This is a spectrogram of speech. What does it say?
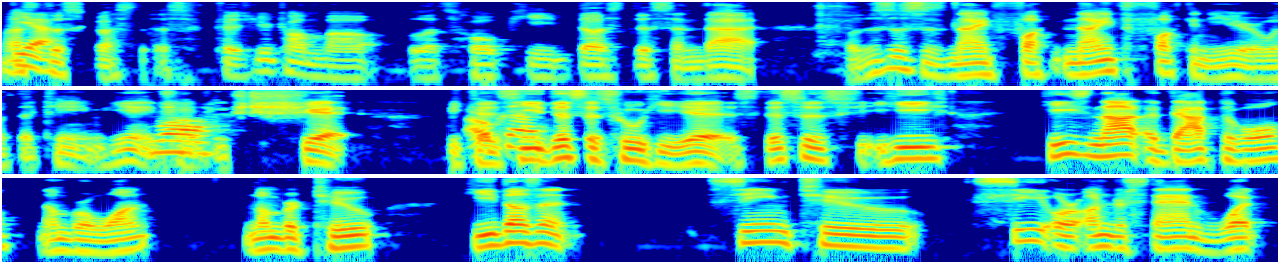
Let's Yeah. discuss this because you're talking about let's hope he does this and that. Well, this is his ninth fuck ninth fucking year with the team. He ain't Well, changing shit because okay. he this is who he is. This is he he's not adaptable. Number one, Number two, he doesn't seem to see or understand what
